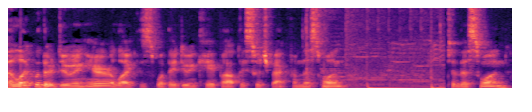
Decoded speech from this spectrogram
I like what they're doing here. Like this is what they do in K-pop. They switch back from this one to this one.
